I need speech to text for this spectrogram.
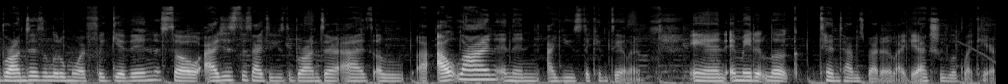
bronzer is a little more forgiving so i just decided to use the bronzer as a, a, outline and then i used the concealer. And it made it look 10 times better. Like it actually looked like hair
